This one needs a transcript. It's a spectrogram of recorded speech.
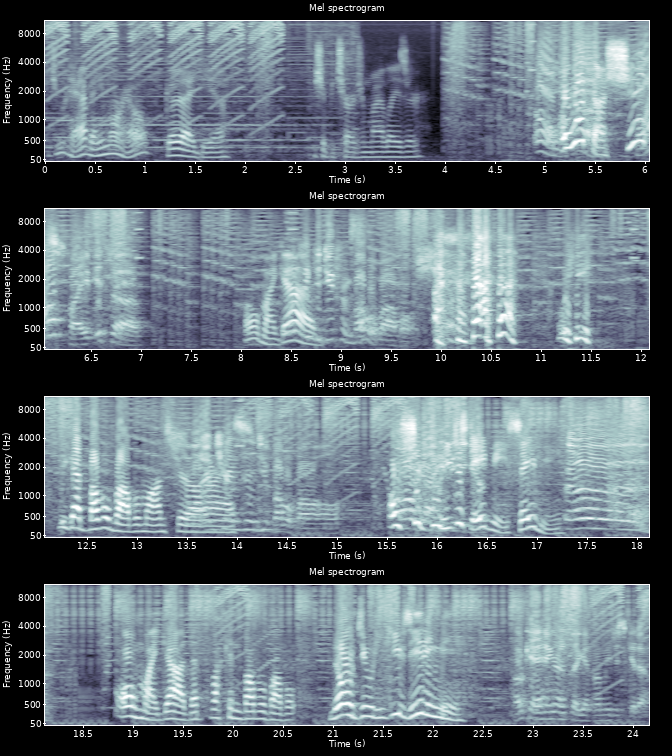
Did you have any more health? Good idea. I should be charging my laser. Oh my Oh, what god. the shit? Boss fight? It's a. Oh my Like the god. dude from Bubble Bobble. We we got Bubble Bobble Monster on our ass. into Bubble Ball. Oh, oh shit, God, dude, he just ate me. Save me. Ugh. Oh my god, that fucking Bubble Bobble. No, dude, he keeps eating me. Okay, hang on a second. Let me just get up.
